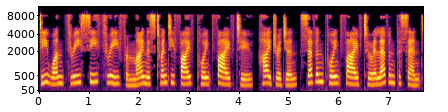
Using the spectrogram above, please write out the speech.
D13C3 from minus 25.52, hydrogen 7.5 to 11%,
